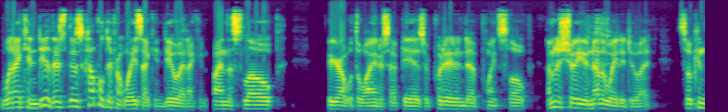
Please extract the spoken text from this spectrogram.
what I can do, there's there's a couple different ways I can do it. I can find the slope, figure out what the y-intercept is, or put it into point slope. I'm going to show you another way to do it. So can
